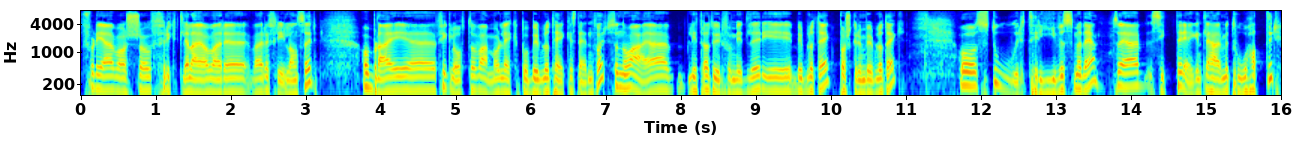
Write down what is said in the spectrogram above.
fordi jeg var så fryktelig lei av å være, være frilanser. Og blei, uh, fikk lov til å være med og leke på biblioteket istedenfor. Så nå er jeg litteraturformidler i bibliotek, Porsgrunn bibliotek og stortrives med det. Så jeg sitter egentlig her med to hatter,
